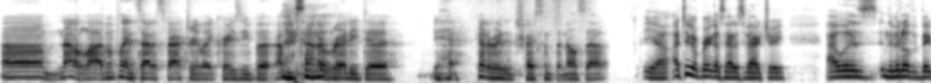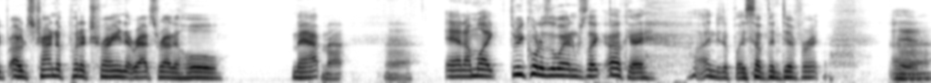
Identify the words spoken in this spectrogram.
Um, not a lot. I've been playing Satisfactory like crazy, but I'm kind of ready to, yeah, kind of ready to try something else out. Yeah, I took a break on Satisfactory. I was in the middle of a big. I was trying to put a train that wraps around the whole map, Map, yeah, and I'm like three quarters of the way. And I'm just like, okay, I need to play something different. Um, yeah,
